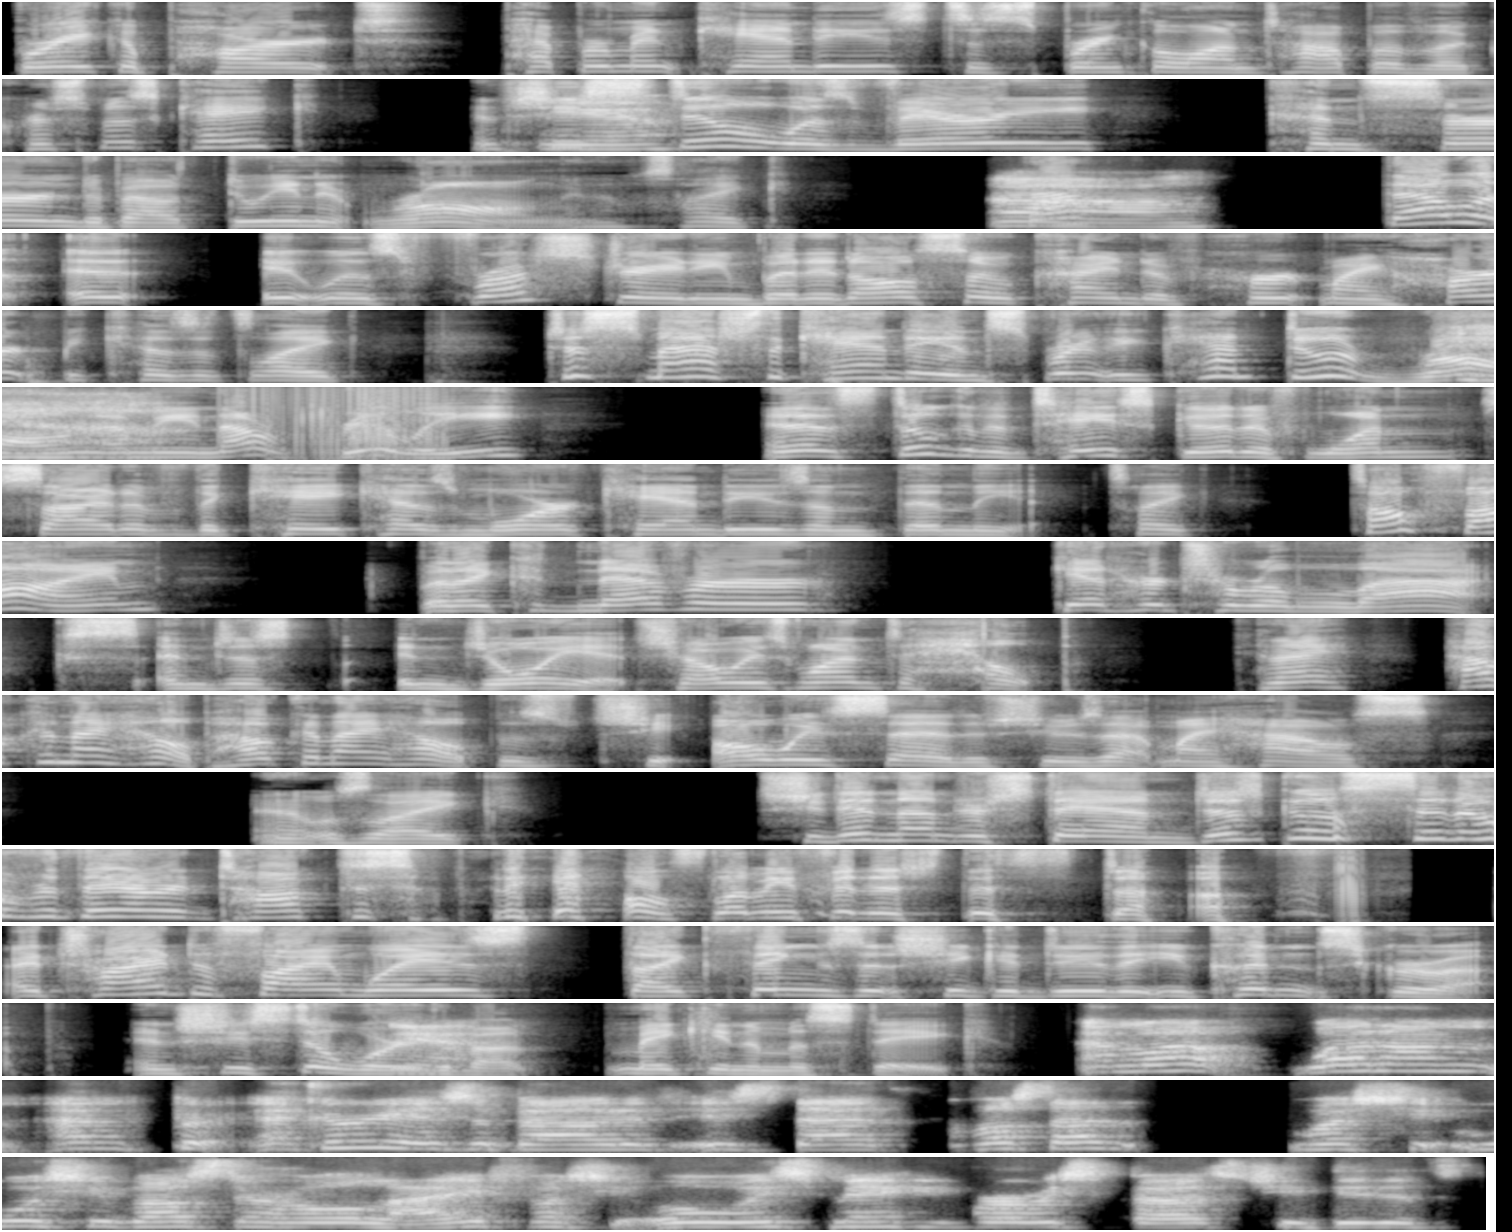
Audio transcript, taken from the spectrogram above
break apart peppermint candies to sprinkle on top of a Christmas cake. And she yeah. still was very concerned about doing it wrong. And it was like, that, that was, it, it was frustrating, but it also kind of hurt my heart because it's like, just smash the candy and sprinkle. You can't do it wrong. I mean, not really. And it's still going to taste good if one side of the cake has more candies and then the it's like it's all fine, but I could never get her to relax and just enjoy it. She always wanted to help. Can I how can I help? How can I help? As she always said if she was at my house. And it was like she didn't understand. Just go sit over there and talk to somebody else. Let me finish this stuff. I tried to find ways like things that she could do that you couldn't screw up and she's still worried yeah. about making a mistake. And what what I'm I'm uh, curious about it is that was that was she was she was their whole life? Was she always making worries about she did it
